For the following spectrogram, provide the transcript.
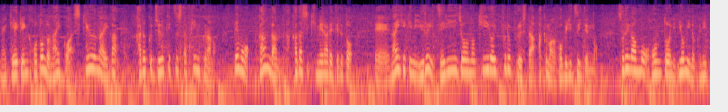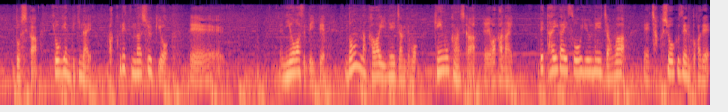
ね、経験がほとんどない子は子宮内が軽く充血したピンクなの。でも、ガンガン中出し決められてると、えー、内壁に緩いゼリー状の黄色いプルプルした悪魔がこびりついてんの。それがもう本当に黄泉の国としか表現できない悪劣な周期を、えー、匂わせていて、どんな可愛い姉ちゃんでも嫌悪感しか、えー、湧かない。で、大概そういう姉ちゃんは、えー、着床不全とかで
